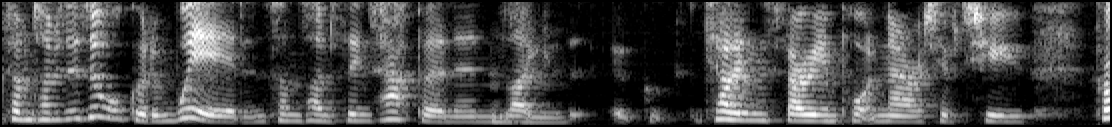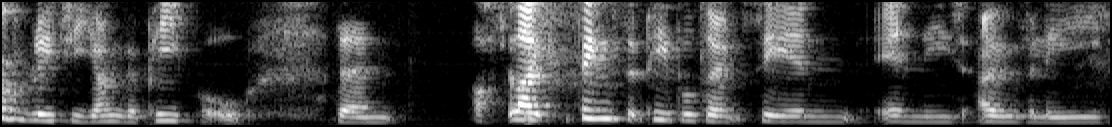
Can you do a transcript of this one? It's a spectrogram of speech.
Sometimes it's awkward and weird, and sometimes things happen, and like mm-hmm. telling this very important narrative to probably to younger people than like things that people don't see in in these overly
